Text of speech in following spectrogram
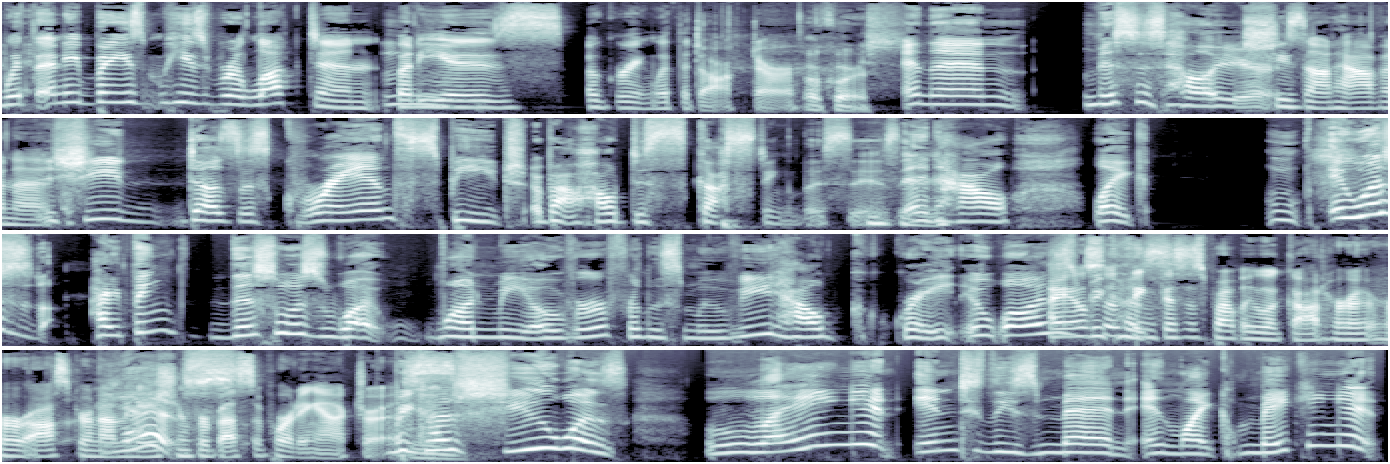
with anybody's. He's reluctant, but he Mhm. is agreeing with the doctor. Of course. And then Mrs. Hillyer, She's not having it. she does this grand speech about how disgusting this is and Mm-hmm. how like it was i think this was what won me over for this movie how great it was I also because, think this is probably what got her her Oscar nomination Yes. for Best Supporting Actress. because she was laying it into these men and like making it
